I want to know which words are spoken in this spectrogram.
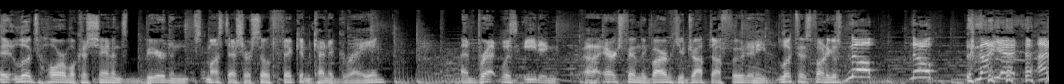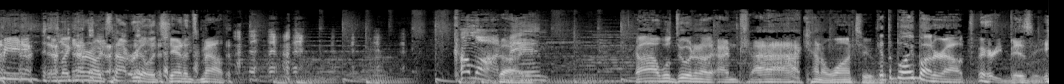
It looked horrible because Shannon's beard and mustache are so thick and kind of graying. And Brett was eating uh, Eric's Family Barbecue, dropped off food, and he looked at his phone. He goes, "Nope, nope, not yet. I'm eating." I'm like, "No, no, no, it's not real. It's Shannon's mouth." Come on, Sorry. man. Ah, we'll do it another. I'm. Ah, I kind of want to. Get the boy butter out. very busy.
